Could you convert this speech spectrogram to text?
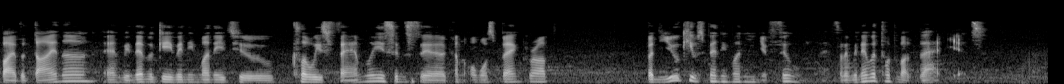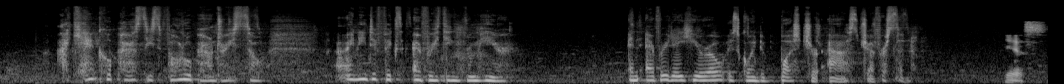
By the diner, and we never gave any money to Chloe's family since they're kind of almost bankrupt. But you keep spending money in your film, so we never talked about that yet. I can't go past these photo boundaries, so I need to fix everything from here. An everyday hero is going to bust your ass, Jefferson. Yes.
